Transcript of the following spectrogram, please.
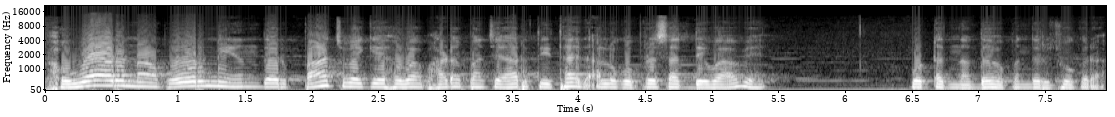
સવારના પોરની અંદર પાંચ વાગે હવા ભાડા પાંચે આરતી થાય આ લોકો પ્રસાદ દેવા આવે. બોટાદના દસ પંદર છોકરા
